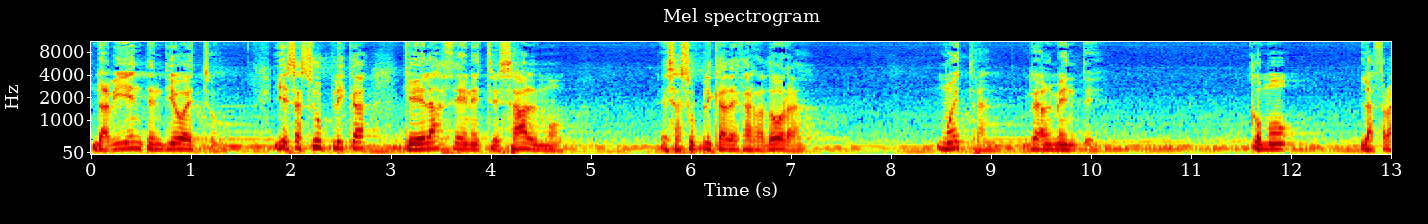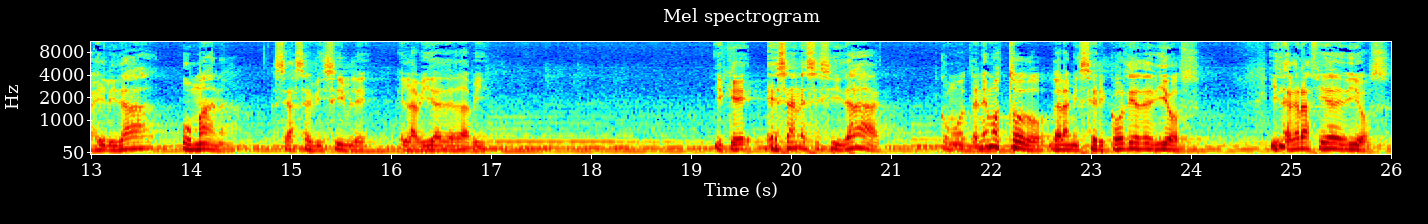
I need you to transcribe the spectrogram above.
David entendió esto y esa súplica que él hace en este salmo, esa súplica desgarradora, muestran realmente cómo la fragilidad humana se hace visible en la vida de David. Y que esa necesidad, como tenemos todo, de la misericordia de Dios y la gracia de Dios,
